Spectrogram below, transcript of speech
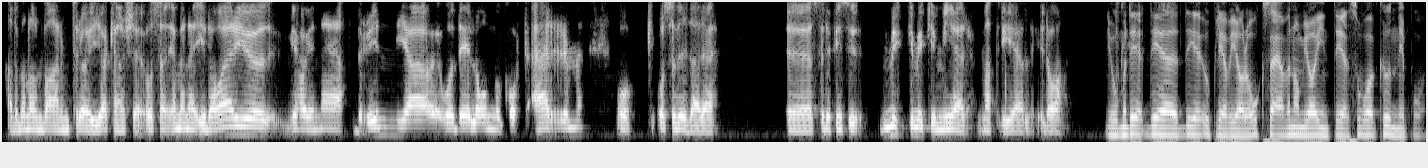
hade man någon varm tröja kanske. Och sen, jag menar, idag är det ju, vi har ju nätbrynja och det är lång och kort ärm och, och så vidare. Eh, så det finns ju mycket, mycket mer materiel idag. Jo, men det, det, det upplever jag också, även om jag inte är så kunnig på,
